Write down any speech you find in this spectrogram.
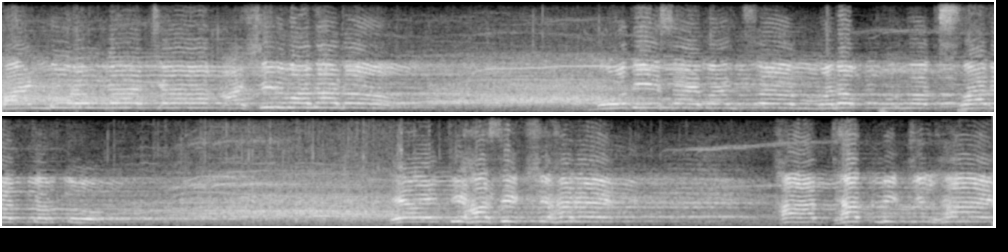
पांडुरंगाच्या आशीर्वादानं मोदी साहेबांचं मनपूर्वक स्वागत करतो. हे ऐतिहासिक शहर आहे. हा आध्यात्मिक जिल्हा आहे.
